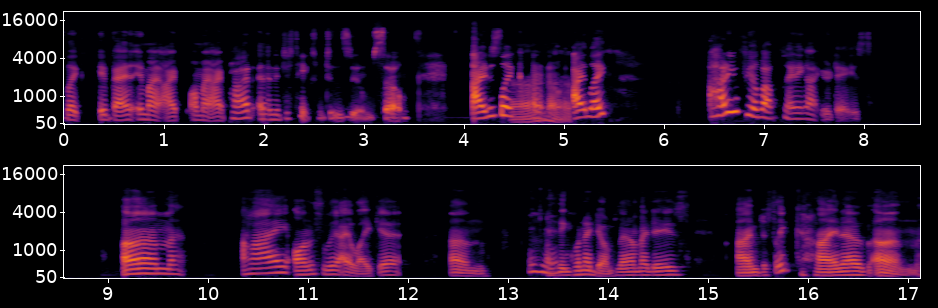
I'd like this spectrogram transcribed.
like event in my i on my iPad and then it just takes me to the Zoom. So I just like I don't know. Ah. I like how do you feel about planning out your days? Um, I honestly I like it. Um, I Mhm. think when I don't plan out my days, I'm just like kind of um.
